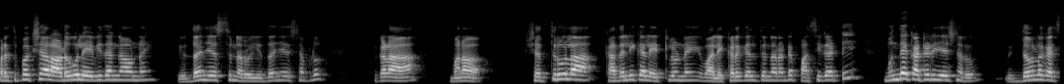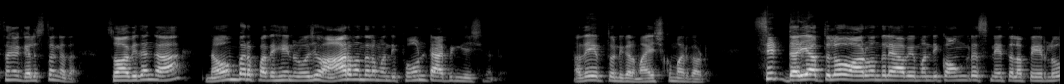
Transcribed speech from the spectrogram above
ప్రతిపక్షాల అడుగులు ఏ విధంగా ఉన్నాయి? యుద్ధం చేస్తున్నారు. యుద్ధం చేసినప్పుడు ఇక్కడ మన శత్రువుల కదలికలు ఎట్లున్నాయి? వాళ్ళు ఎక్కడికి వెళ్తున్నారంటే పసిగట్టి ముందే కట్టడి చేసినారు. యుద్ధంలో ఖచ్చితంగా గెలుస్తాం కదా. సో ఆ విధంగా నవంబర్ పదిహేను రోజు ఆరు వందల మంది ఫోన్ ట్యాపింగ్ చేసినట్టు. అదే చెప్తుంది ఇక్కడ మహేష్ కుమార్ గౌడ్ సిట్ దర్యాప్తులో ఆరు వందల యాభై మంది కాంగ్రెస్ నేతల పేర్లు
